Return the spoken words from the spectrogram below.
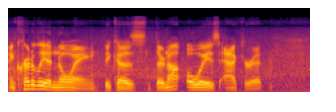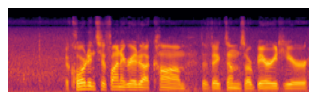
incredibly annoying because they're not always accurate. According to findagrave.com, the victims are buried here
